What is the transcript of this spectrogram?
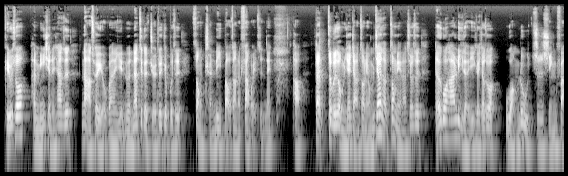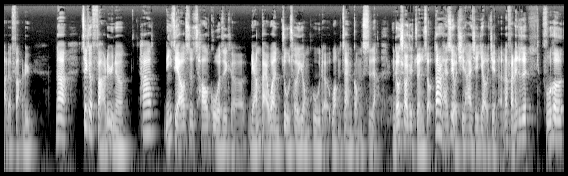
比如说很明显的像是纳粹有关的言论，那这个绝对就不是这种权利保障的范围之内。好，但这不是我们今天讲的重点，我们今天讲的重点呢，就是德国它立了一个叫做网络执行法的法律。那这个法律呢，它你只要是超过这个两百万注册用户的网站公司啊，你都需要去遵守。当然还是有其他一些要件的，那反正就是符合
